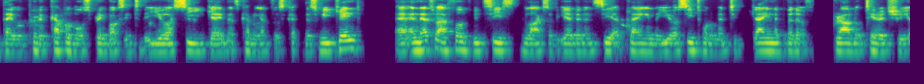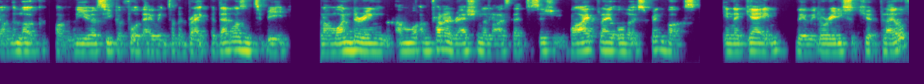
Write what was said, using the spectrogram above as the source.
they will put a couple more Springboks into the URC game that's coming up this this weekend. Uh, and that's why I thought we'd see the likes of Eben and Siya playing in the URC tournament to gain a bit of ground or territory on the log on the URC before they went on a break, but that wasn't to be. And I'm wondering, I'm I'm trying to rationalize that decision. Why play all those Springboks in a game where we'd already secured playoff?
